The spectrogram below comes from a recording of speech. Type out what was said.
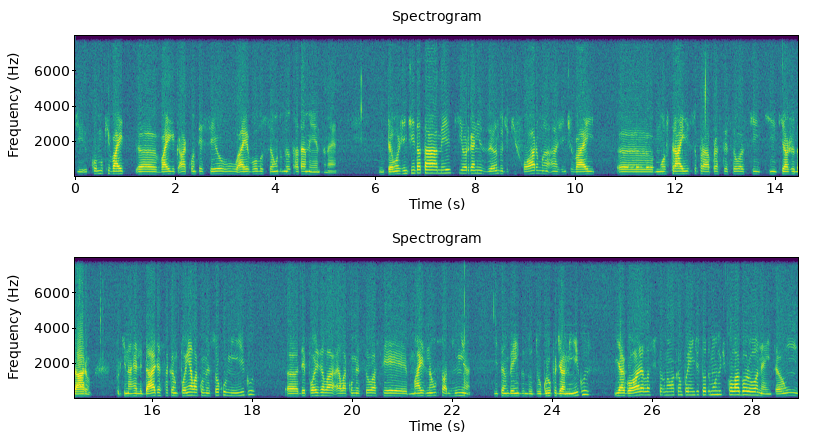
de como que vai, uh, vai acontecer o, a evolução do meu tratamento, né? Então a gente ainda está meio que organizando de que forma a gente vai mostrar isso para as pessoas que, que, que, ajudaram. Porque, na realidade, essa campanha ela começou comigo, uh, depois ela, ela começou a ser mais não só minha e também do, do, do, grupo de amigos, e agora ela se tornou uma campanha de todo mundo que colaborou, né? Então,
